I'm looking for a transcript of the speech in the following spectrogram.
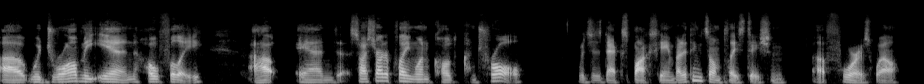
uh, would draw me in, hopefully. Uh, and so I started playing one called Control, which is an Xbox game, but I think it's on PlayStation uh, 4 as well.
